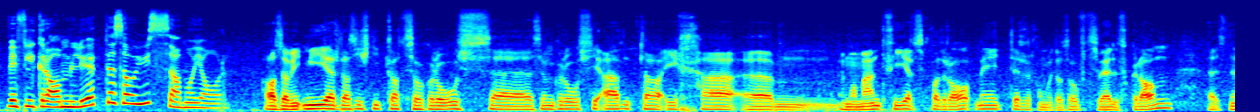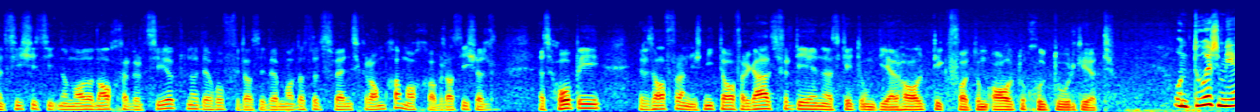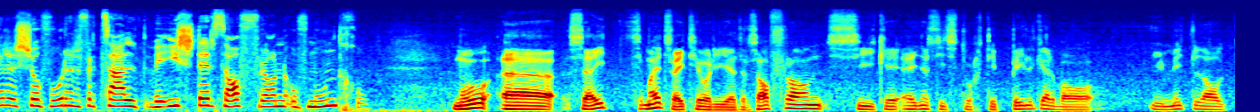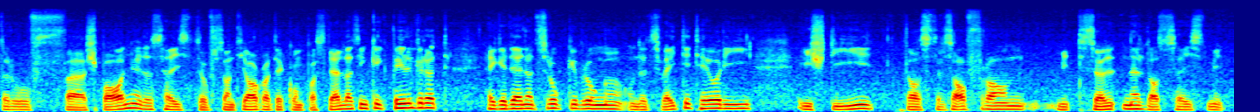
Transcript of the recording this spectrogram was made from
Wie viel Gramm lügt das so uns am Jahr? Also mit mir, das ist nicht ganz so groß, äh, so eine große Ernte. Ich habe ähm, im Moment 40 Quadratmeter, komme das auf 12 Gramm. Also in der Zwischenzeit normal nachher genommen. Ich hoffe, dass ich dann mal das 20 Gramm machen kann. Aber das ist ein, ein Hobby. Der Safran ist nicht da, für Geld zu verdienen. Es geht um die Erhaltung von dem alten Kulturgut. Und du hast mir schon vorher erzählt, wie ist der Safran auf den Mund gekommen? Man, äh, sagt, man hat zwei Theorien. Der Safran sei einerseits durch die Pilger, die im Mittelalter auf äh, Spanien, das heißt auf Santiago de Compostela, sind gepilgert haben den zurückgebracht. Und eine zweite Theorie ist die, dass der Safran mit Söldner, das heisst mit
